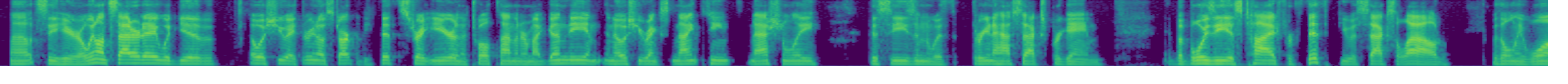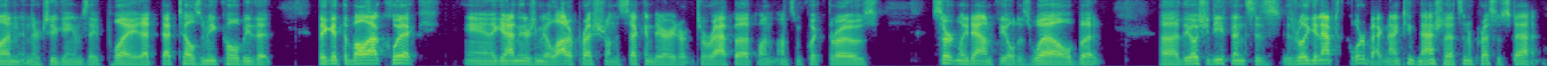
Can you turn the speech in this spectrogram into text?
Uh, let's see here. A win on Saturday would give OSU a 3 0 start for the fifth straight year and the 12th time under Mike Gundy. And, and OSU ranks 19th nationally this season with three and a half sacks per game. But Boise is tied for fifth fewest sacks allowed with only one in their two games they play. That that tells me, Colby, that they get the ball out quick. And again, I think there's gonna be a lot of pressure on the secondary to, to wrap up on, on some quick throws, certainly downfield as well. But uh, the OSU defense is is really getting after the quarterback. 19th nationally. That's an impressive stat.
